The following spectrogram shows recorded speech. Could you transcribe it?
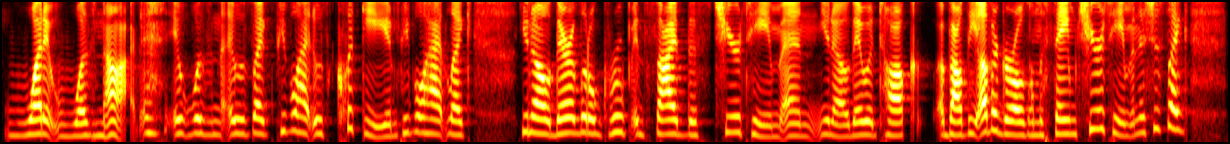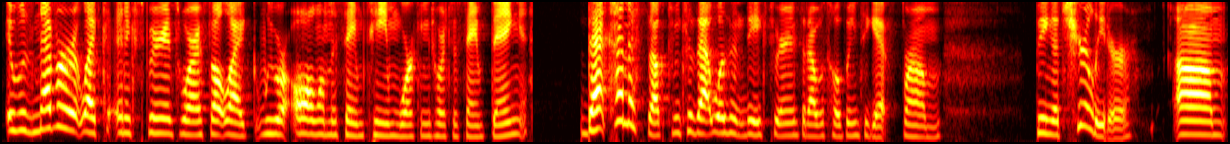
what it was not. It was it was like people had it was clicky and people had like you know, their little group inside this cheer team and, you know, they would talk about the other girls on the same cheer team. And it's just like, it was never like an experience where I felt like we were all on the same team working towards the same thing. That kind of sucked because that wasn't the experience that I was hoping to get from being a cheerleader. Um,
